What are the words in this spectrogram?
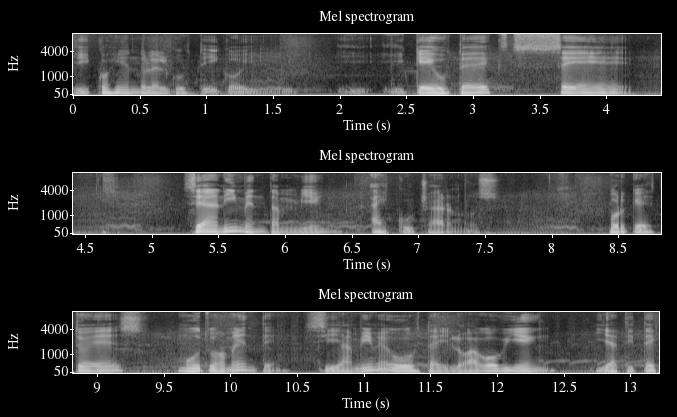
ir cogiéndole el gustico y, que ustedes se, se animen también a escucharnos. Porque esto es mutuamente. Si a mí me gusta y lo hago bien y a ti te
